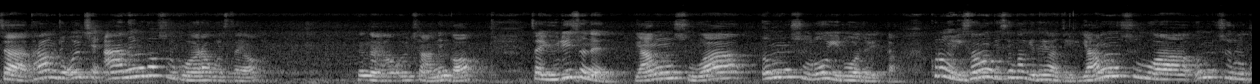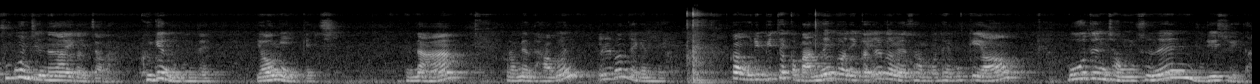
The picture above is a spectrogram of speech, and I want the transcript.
자, 다음 중 옳지 않은 것을 구하라고 했어요. 됐나요? 옳지 않은 거. 자, 유리수는 양수와 음수로 이루어져 있다. 그럼 이상하게 생각이 돼야지. 양수와 음수를 구분 짓는 아이가 있잖아. 그게 누군데? 0이 있겠지. 됐나? 그러면 답은 1번 되겠네요. 그럼 우리 밑에 거 맞는 거니까 읽으면서 한번 해볼게요. 모든 정수는 유리수이다.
